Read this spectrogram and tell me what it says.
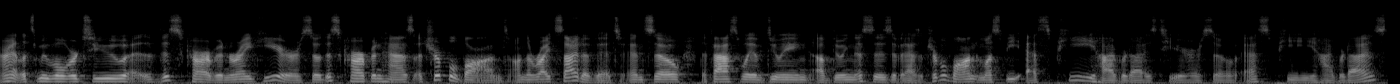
All right, let's move over to this carbon right here. So this carbon has a triple bond on the right side of it. And so the fast way of doing of doing this is if it has a triple bond, it must be sp hybridized here. So sp hybridized.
